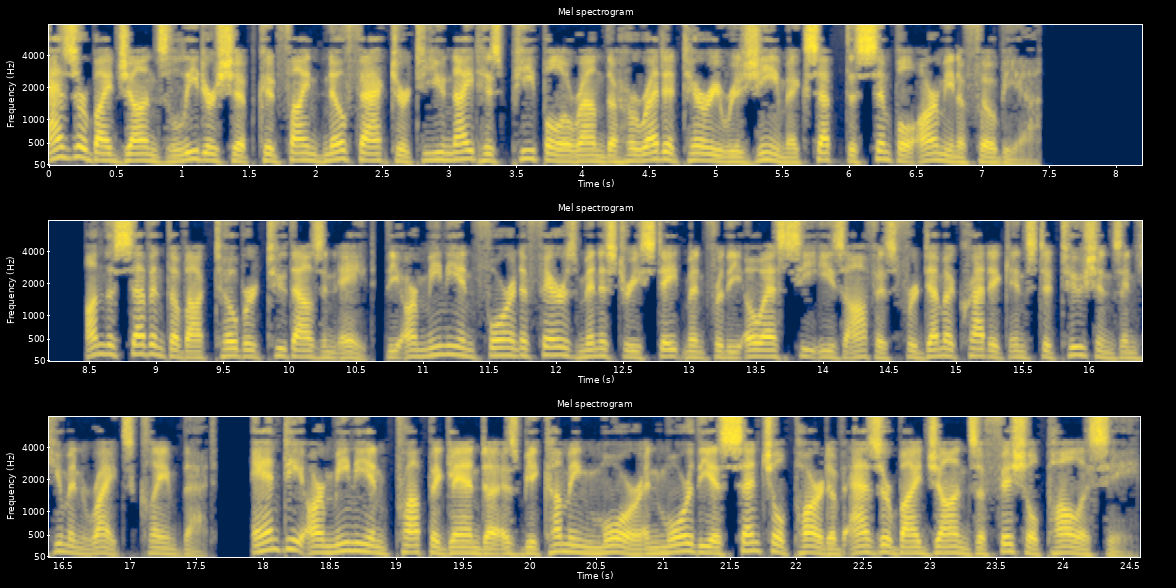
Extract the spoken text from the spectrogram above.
"...Azerbaijan's leadership could find no factor to unite his people around the hereditary regime except the simple Armenophobia." On 7 October 2008, the Armenian Foreign Affairs Ministry statement for the OSCE's Office for Democratic Institutions and Human Rights claimed that, "...anti-Armenian propaganda is becoming more and more the essential part of Azerbaijan's official policy."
